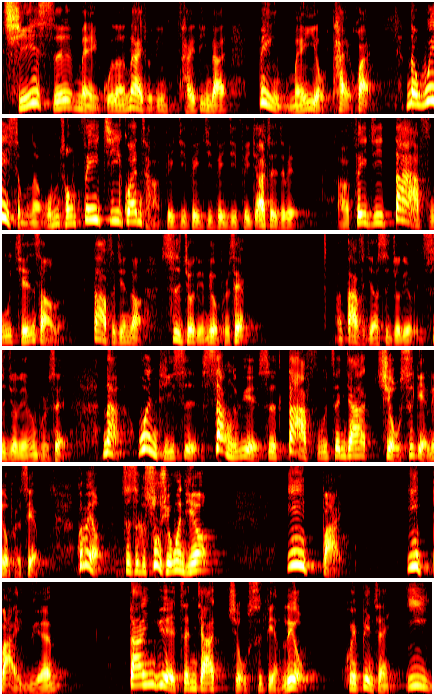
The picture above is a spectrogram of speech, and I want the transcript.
其实美国的耐久定材订单并没有太坏。那为什么呢？我们从飞机观察，飞机，飞机，飞机，飞机啊，在这边啊，飞机大幅减少了，大幅减少四九点六 percent。啊，大幅降四九六四九点六 percent。那问题是上个月是大幅增加九十点六 percent，看到没有？这是个数学问题哦。一百一百元单月增加九十点六，会变成一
